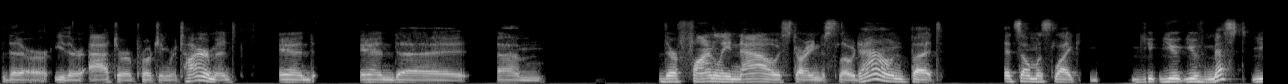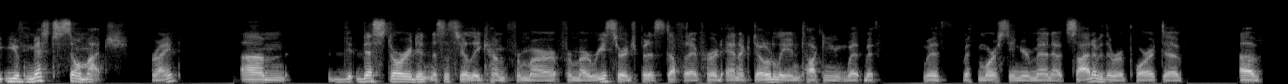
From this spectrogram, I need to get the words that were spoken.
that are either at or approaching retirement, and and uh, um, they're finally now starting to slow down, but it's almost like you, you you've missed you, you've missed so much, right? Um, th- this story didn't necessarily come from our from our research, but it's stuff that I've heard anecdotally and talking with with with with more senior men outside of the report of of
